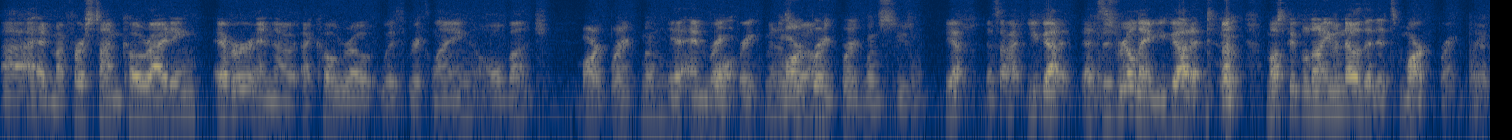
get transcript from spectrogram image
Uh, I had my first time co-writing ever, and I, I co-wrote with Rick Lang a whole bunch. Mark Brinkman. Yeah, and Brink Mark- Brinkman as Mark well. Brink Brinkman, excuse me. Yep, that's all right. You got it. That's his real name. You got it. Most people don't even know that it's Mark Brink Brinkman.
